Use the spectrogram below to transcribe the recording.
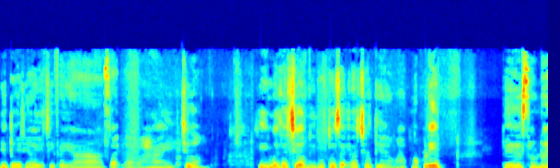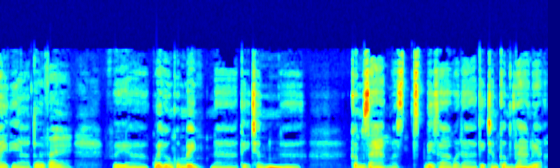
nhưng tôi chỉ chỉ phải à, dạy ở hai trường. Khi mới ra trường thì tôi dạy ở trường tiểu học Ngọc Liên. Thế sau này thì à, tôi về với à, quê hương của mình là thị trấn à, Cẩm Giang và bây giờ gọi là thị trấn Cẩm Giang đấy ạ.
